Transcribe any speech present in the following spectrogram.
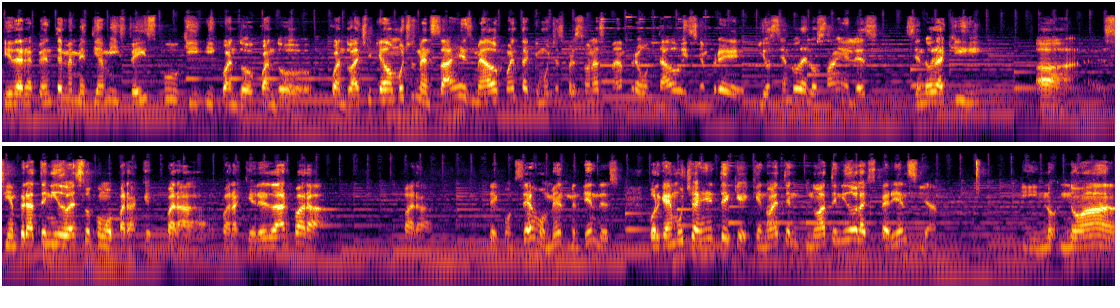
Y de repente me metí a mi Facebook y, cuando, cuando, cuando he chequeado muchos mensajes me he dado cuenta que muchas personas me han preguntado y siempre yo siendo de Los Ángeles, siendo de aquí, ah, siempre ha tenido eso como para, que, para, para querer dar para, para de consejo, ¿me, entiendes? Porque hay mucha gente que, que no, ha no ha tenido la experiencia y no, no, ha,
